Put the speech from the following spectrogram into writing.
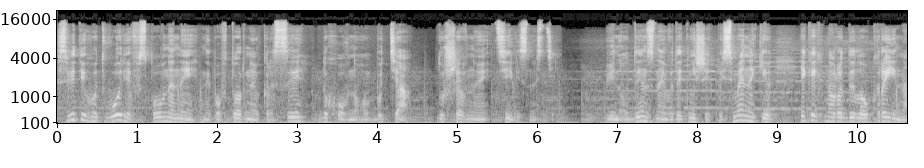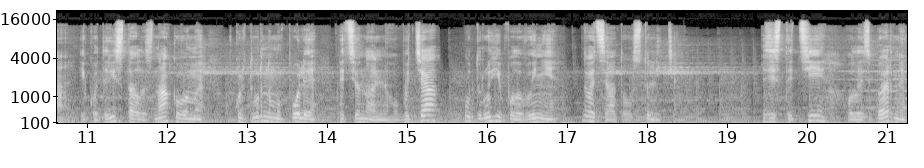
Світ його творів сповнений неповторної краси духовного буття, душевної цілісності. Він один з найвидатніших письменників, яких народила Україна, і котрі стали знаковими в культурному полі національного буття у другій половині ХХ століття. Зі статті Олесь Берник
